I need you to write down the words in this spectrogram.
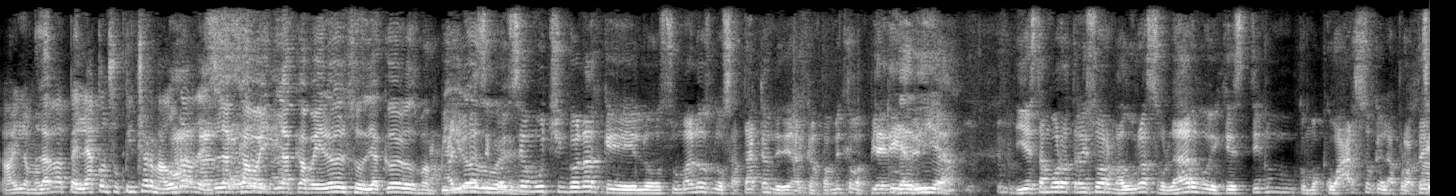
Ay, la mamada pelea con su pinche armadura Ah, de la La, caball- la caballero del zodiaco de los Hay una vampiros, güey. secuencia muy chingona que los humanos los atacan de- al campamento vampiro De día. De día. Y esta morra trae su armadura solar, güey, que es, tiene un como cuarzo que la protege.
